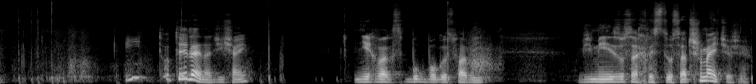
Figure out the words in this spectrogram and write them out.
I to tyle na dzisiaj. Niech Was Bóg błogosławi w imię Jezusa Chrystusa. Trzymajcie się.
